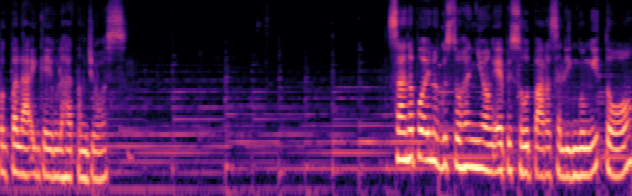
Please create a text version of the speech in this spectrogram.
Pagpalain kayong lahat ng Diyos. Sana po ay nagustuhan niyo ang episode para sa linggong ito.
